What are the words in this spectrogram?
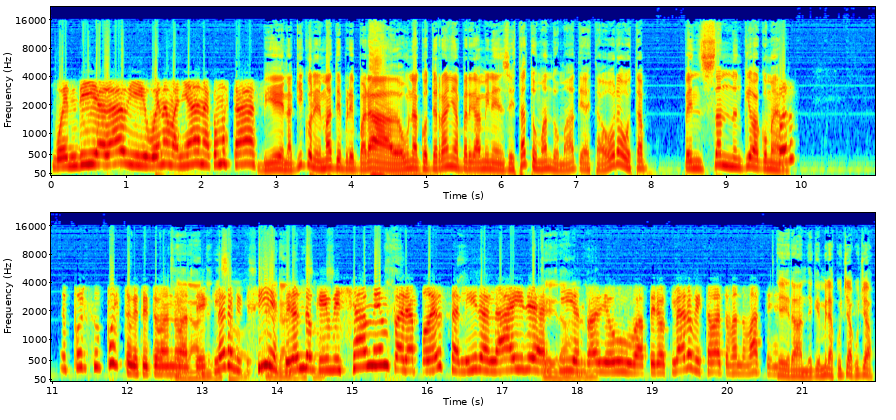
Buen día, Gaby. Buena mañana. ¿Cómo estás? Bien, aquí con el mate preparado, una coterraña pergaminense. ¿Está tomando mate a esta hora o está pensando en qué va a comer? Por supuesto que estoy tomando mate, claro que, sí, esperando que, me llamen para poder salir al aire aquí en Radio Uva, pero claro que estaba tomando mate. Qué grande, que mira, escucha, escucha.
